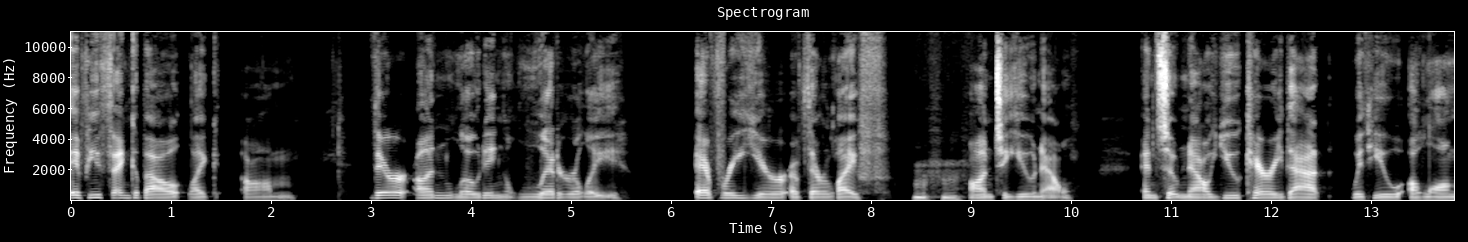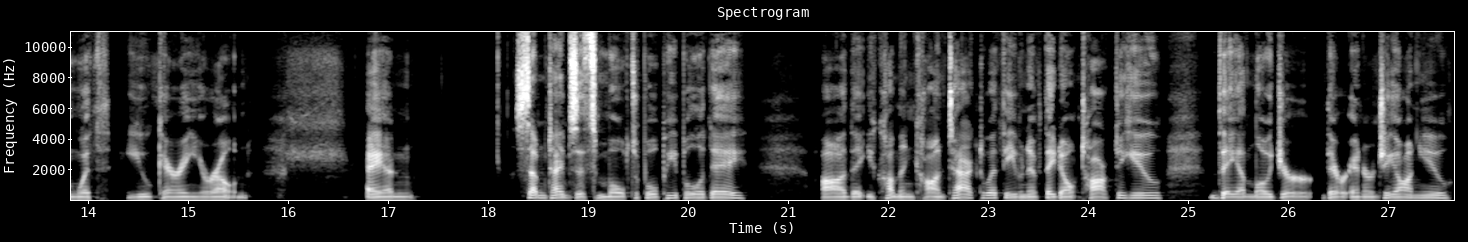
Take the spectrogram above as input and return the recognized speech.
if you think about like um they're unloading literally every year of their life hmm onto you now. And so now you carry that with you along with you carrying your own. And sometimes it's multiple people a day uh, that you come in contact with, even if they don't talk to you, they unload your their energy on you.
